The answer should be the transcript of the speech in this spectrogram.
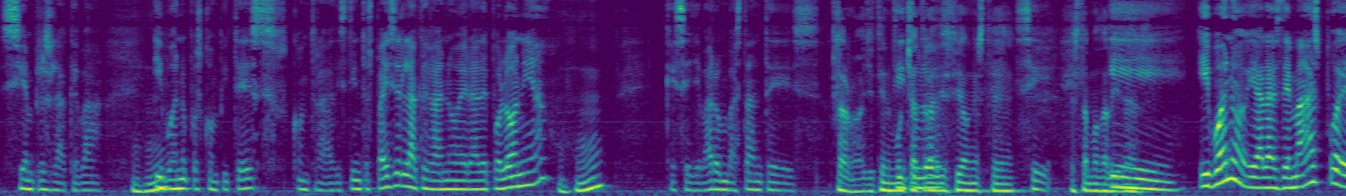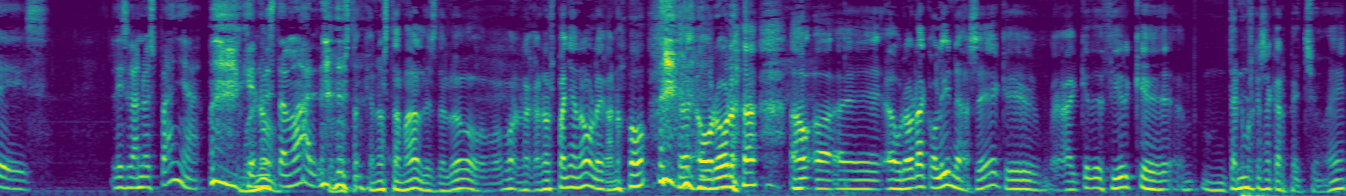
siempre es la que va. Y bueno, pues compites contra distintos países. La que ganó era de Polonia, que se llevaron bastantes. Claro, allí tiene mucha tradición este, esta modalidad. Y, y bueno, y a las demás, pues les ganó España, que no está mal. Que no está, mal, desde luego. Bueno, le ganó España, no, le ganó Aurora, eh, Aurora Colinas, ¿eh? que hay que decir que mm, tenemos que sacar pecho ¿eh?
